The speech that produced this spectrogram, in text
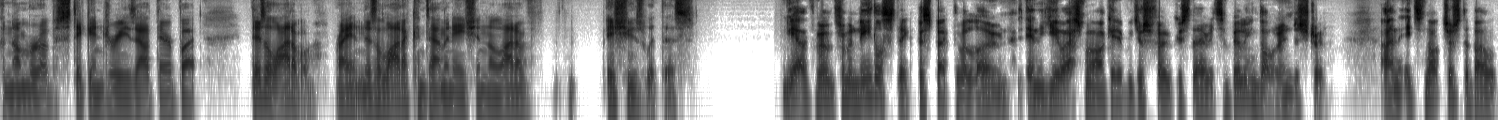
the number of stick injuries out there, but there's a lot of them, right? And there's a lot of contamination, a lot of issues with this. Yeah, from, a needle stick perspective alone, in the US market, if we just focus there, it's a billion dollar industry. And it's not just about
